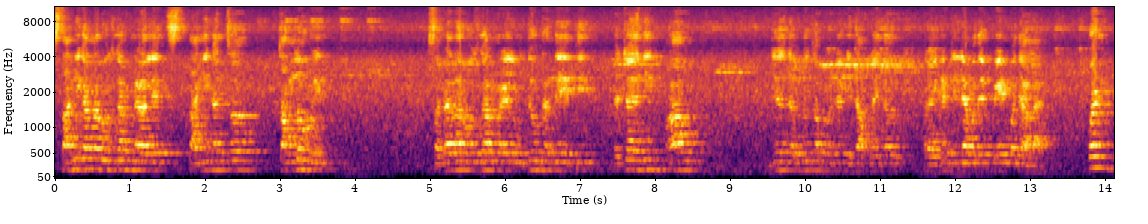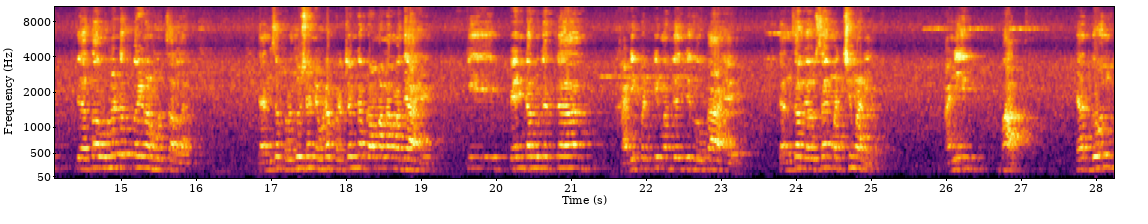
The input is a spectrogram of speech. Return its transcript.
स्थानिकांना रोजगार मिळाले स्थानिकांचं चांगलं होईल. सगळ्यांना रोजगार मिळेल उद्योगधंदे येतील. त्याच्या यांनी हा जे एस डब्ल्यूचा प्रोजेक्ट इथं आपल्या इथं रायगड जिल्ह्यामध्ये पेणमध्ये आला आहे. पण त्याचा उलटच परिणाम होत चालला त्यांचं प्रदूषण एवढं प्रचंड प्रमाणामध्ये आहे की पेण तालुक्यातल्या खाडीपट्टीमधले जे लोक आहेत त्यांचा व्यवसाय मच्छीमारी आणि भात ह्या दोन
